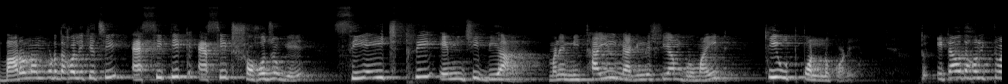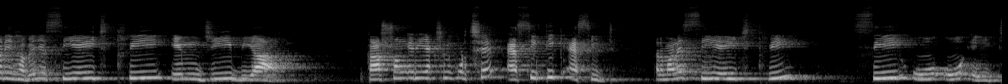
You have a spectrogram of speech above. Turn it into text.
বারো নম্বরে দেখো লিখেছি, অ্যাসিটিক অ্যাসিড সহযোগে সিএইচ থ্রি এমজিবিআর মানে মিথাইল ম্যাগনেসিয়াম ব্রোমাইড, কি উৎপন্ন করে? তো এটাও দেখো লিখতে পারি এইভাবে যে সিএইচ থ্রি এমজিবিআর কার সঙ্গে রিয়াকশন করছে? অ্যাসিটিক অ্যাসিড, তার মানে সিএইচ থ্রি সিওওএইচ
